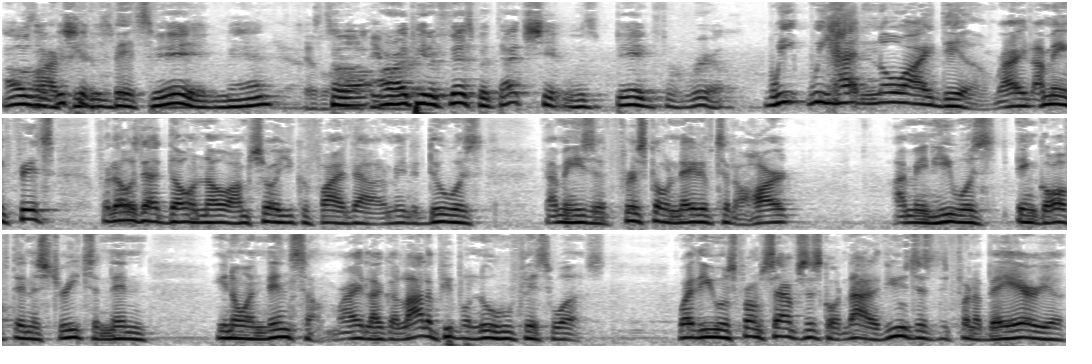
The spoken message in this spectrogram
I was like, this shit is Fitz, big, man. Yeah, so R.I.P. to Fitz, but that shit was big for real. We we had no idea, right? I mean, Fitz. For those that don't know, I'm sure you can find out. I mean, the dude was I mean, he's a Frisco native to the heart. I mean, he was engulfed in the streets and then, you know, and then some, right? Like a lot of people knew who Fitz was, whether he was from San Francisco or not. If you was just from the Bay Area,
